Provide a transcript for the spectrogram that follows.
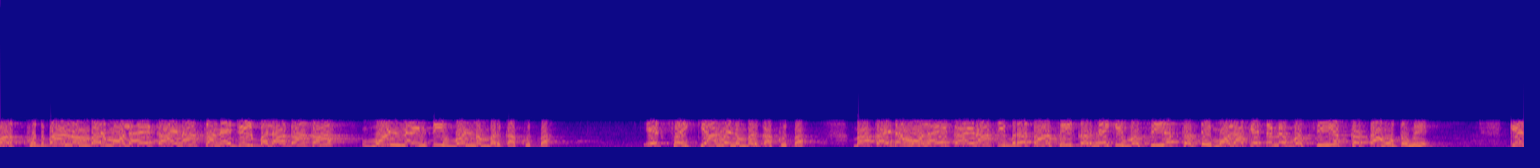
और खुतबा नंबर मौलाए कायनात का नैजुल बलागा का 191 नंबर का खुतबा। एक सौ इक्यानवे नंबर का खुतबा। बाकायदा मौलाए कायनात इबरत हासिल करने की वसीयत करते। मौला कहते, मैं वसीयत करता हूँ तुम्हें। कि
